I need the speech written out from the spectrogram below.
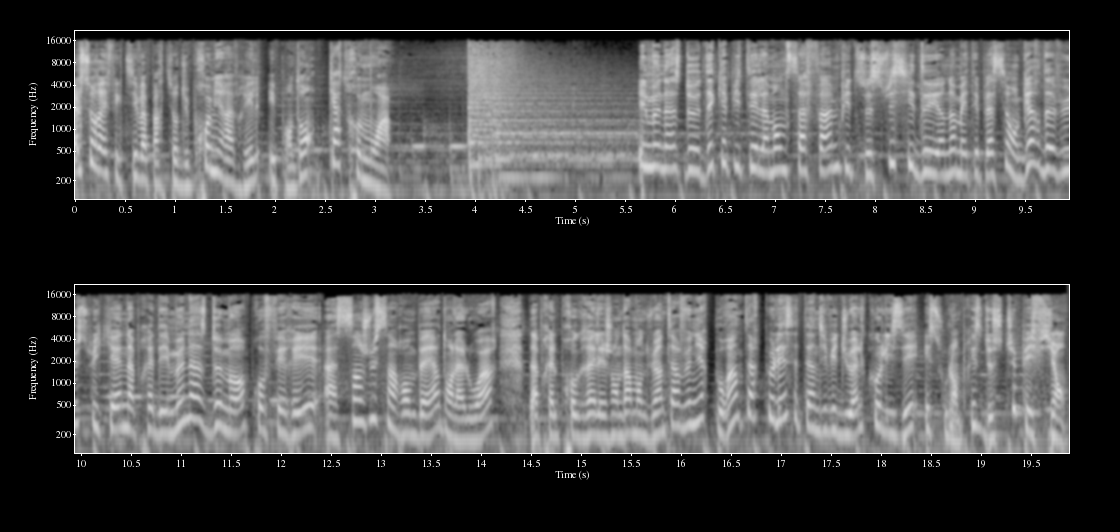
Elle sera effective à partir du 1er avril et pendant 4 mois. Il menace de décapiter l'amant de sa femme puis de se suicider. Un homme a été placé en garde à vue ce week-end après des menaces de mort proférées à Saint-Just-Saint-Rambert dans la Loire. D'après le progrès, les gendarmes ont dû intervenir pour interpeller cet individu alcoolisé et sous l'emprise de stupéfiants.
